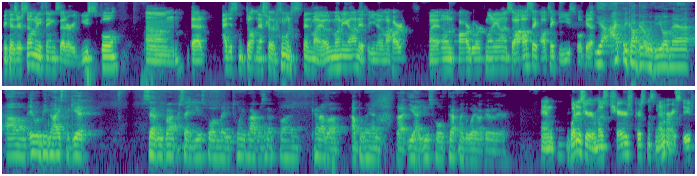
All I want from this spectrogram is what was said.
because there's so many things that are useful um, that I just don't necessarily want to spend my own money on. If you know my heart, my own hard work money on. So I'll say I'll take the useful gift. Yeah, I think I'll go with you on that. Um, it would be nice to get 75% useful and maybe 25% fun, kind of a, a blend. But yeah, useful definitely the way I'll go there. And what is your most cherished Christmas memory, Steve?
